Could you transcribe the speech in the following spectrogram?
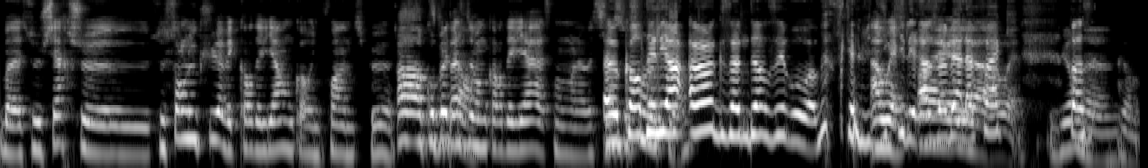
bah, se cherche, euh, se sent le cul avec Cordelia encore une fois un petit peu. Ah, complètement. passe devant Cordelia à ce moment-là aussi. Euh, se le Cordelia cul, 1, Xander 0, hein, parce qu'elle lui dit Ah ouais. qu'il ira Ah, jamais à la fac. ouais. Burn, Enfin, Burn.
